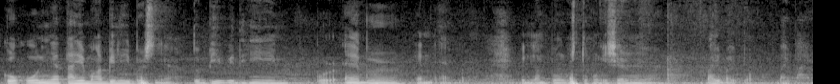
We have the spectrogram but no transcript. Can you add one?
Kukunin niya tayo mga believers niya to be with Him forever and ever. Yun lang po gusto kong i-share ngayon. Bye-bye po. Bye-bye.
